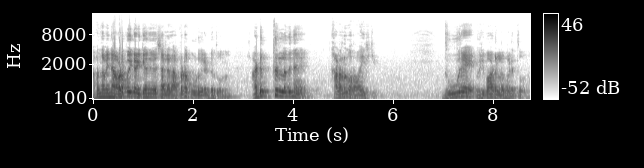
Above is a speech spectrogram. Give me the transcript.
അപ്പം എന്നാൽ പിന്നെ അവിടെ പോയി കഴിക്കാമെന്ന് വെച്ചാൽ അല്ലാതെ അവിടെ കൂടുതലുണ്ട് തോന്നും. അടുത്തുള്ളതിന് കളറ് കുറവായിരിക്കും. ദൂരെ ഒരുപാടുള്ള പോലെ തോന്നും.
